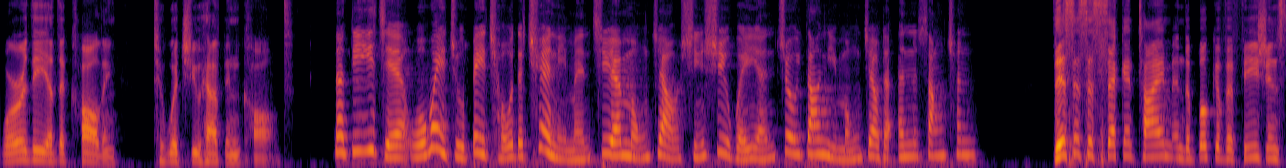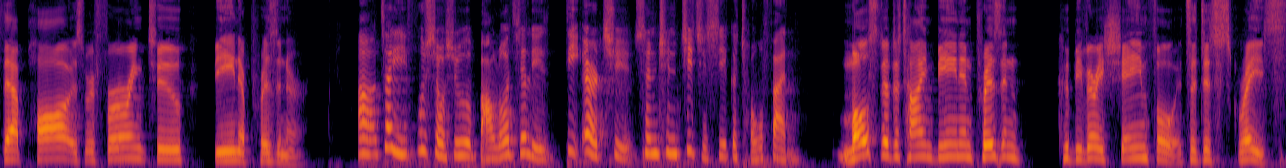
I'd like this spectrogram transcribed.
worthy of the calling to which you have been called. 那第一节，我为主被囚的劝你们，既然蒙召行事为人，就当以蒙召的恩相称。 This is the second time in the book of Ephesians that Paul is referring to being a prisoner. 啊、在以弗所书，保罗这里第二次声称自己是一个囚犯。 Most of the time, being in prison could be very shameful, it's a disgrace.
